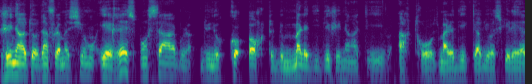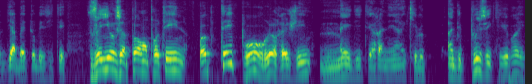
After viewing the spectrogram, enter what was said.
générateurs d'inflammation et responsables d'une cohorte de maladies dégénératives, arthrose, maladies cardiovasculaires, diabète, obésité. Veillez aux apports en protéines. Optez pour le régime méditerranéen qui est un des plus équilibrés.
